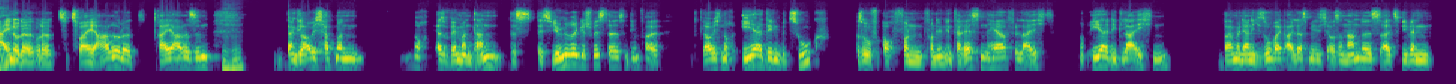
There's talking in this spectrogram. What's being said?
ein oder, oder zwei Jahre oder drei Jahre sind, Mhm. Dann glaube ich, hat man noch, also wenn man dann das, das jüngere Geschwister ist in dem Fall, glaube ich, noch eher den Bezug, also auch von, von den Interessen her vielleicht, noch eher die gleichen, weil man ja nicht so weit altersmäßig auseinander ist, als wie wenn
